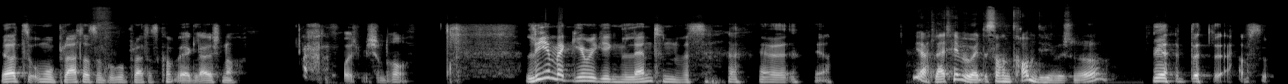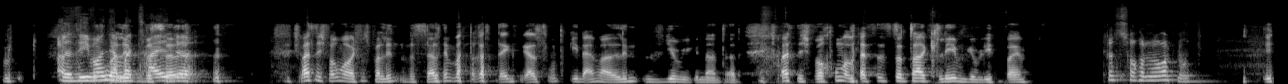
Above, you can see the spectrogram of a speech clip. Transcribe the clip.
Ja, zu Omoplatas und Gogoplatas kommen wir ja gleich noch. Ach, da freue ich mich schon drauf. Liam McGeary gegen Lanton, was, äh, ja. Ja, Light Heavyweight ist doch ein Traum-Division, oder? ja, das, absolut. Also die waren ja mal Teil der. Ich weiß nicht warum, aber ich muss bei Linden Vassell immer dran denken, als Wutke ihn einmal Linden Fury genannt hat. Ich weiß nicht warum, aber das ist total kleben geblieben beim. Das ist doch in Ordnung. Ja,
